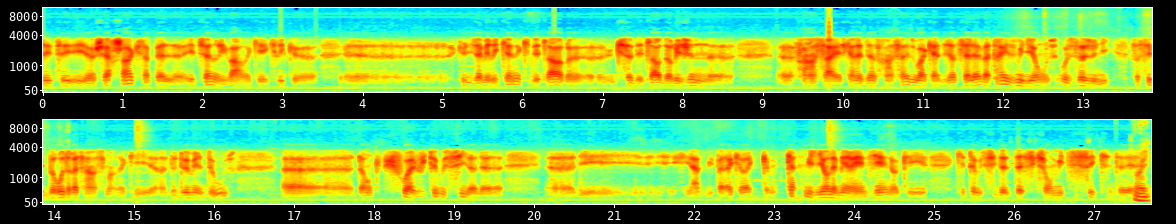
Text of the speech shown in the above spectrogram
c'est un chercheur qui s'appelle Étienne Rivard qui a écrit que, euh, les Américains qui déclarent qui se déclarent d'origine euh, française, canadienne française ou acadienne s'élève à 13 millions aux, États-Unis. Ça, c'est le bureau de recensement là, qui de 2012. Euh, donc, il faut ajouter aussi euh, des, il paraît qu'il y aurait comme 4 millions d'Amérindiens qui, qui étaient aussi de, de qui sont métissés, qui étaient oui.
